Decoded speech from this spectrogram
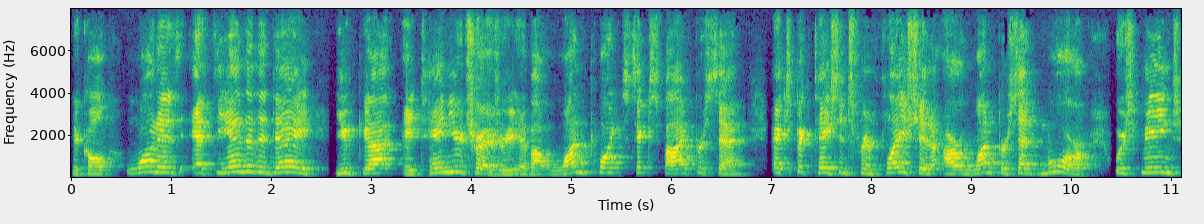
Nicole. One is at the end of the day, you've got a 10 year treasury at about 1.65%. Expectations for inflation are 1% more, which means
